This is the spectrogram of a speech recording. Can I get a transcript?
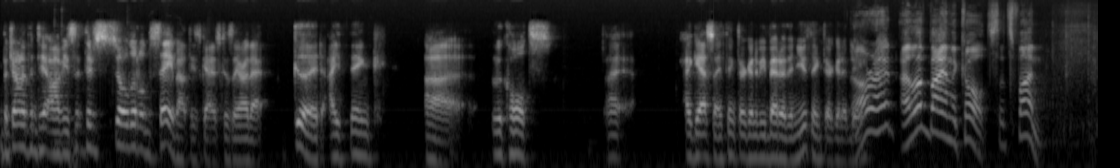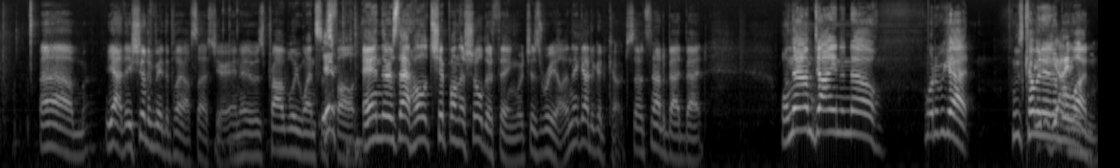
but Jonathan Taylor, obviously, there's so little to say about these guys because they are that good. I think uh, the Colts. I, I guess I think they're going to be better than you think they're going to be. All right. I love buying the Colts. That's fun. Um, yeah, they should have made the playoffs last year, and it was probably Wentz's Yeah. fault. And there's that whole chip on the shoulder thing, which is real, and they got a good coach, so it's not a bad bet. Well, now I'm dying to know, what do we got? Who's coming in Yeah, number I mean, one?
